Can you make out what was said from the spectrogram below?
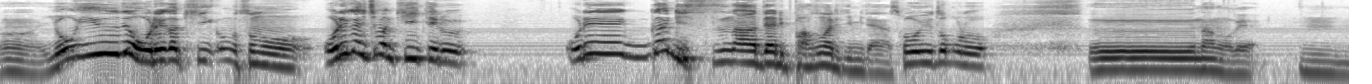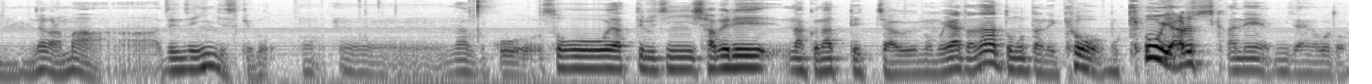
うん。余裕で俺がき、その、俺が一番聞いてる。俺がリスナーでありパーソナリティみたいな、そういうところ、う、なので。うん、だからまあ全然いいんですけど、うん、なんかこうそうやってるうちに喋れなくなってっちゃうのも嫌だなと思ったんで今日もう今日やるしかねえみたいなこと、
